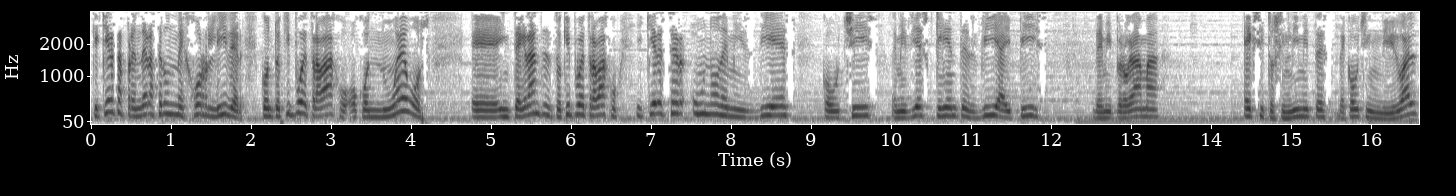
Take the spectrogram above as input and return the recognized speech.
que quieres aprender a ser un mejor líder con tu equipo de trabajo o con nuevos eh, integrantes de tu equipo de trabajo y quieres ser uno de mis 10 coaches, de mis 10 clientes VIPs de mi programa Éxitos sin Límites de Coaching Individual,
